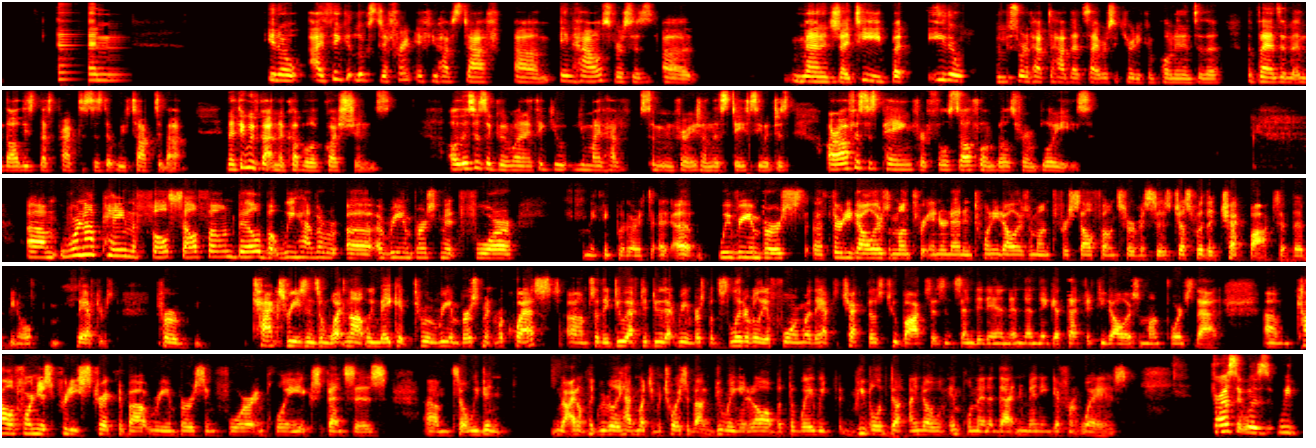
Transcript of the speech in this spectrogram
and you know, I think it looks different if you have staff um, in-house versus uh, managed IT, but either you sort of have to have that cybersecurity component into the, the plans and, and all these best practices that we've talked about. And I think we've gotten a couple of questions. Oh, this is a good one. I think you, you might have some information on this, Stacy, which is our office is paying for full cell phone bills for employees. Um, we're not paying the full cell phone bill, but we have a, a, a reimbursement for let me think whether it's, uh, uh, we reimburse uh, thirty dollars a month for internet and twenty dollars a month for cell phone services, just with a checkbox at the, you know, they have to, for tax reasons and whatnot, we make it through a reimbursement request. Um, so they do have to do that reimbursement. It's literally a form where they have to check those two boxes and send it in, and then they get that fifty dollars a month towards that. Um, California is pretty strict about reimbursing for employee expenses. Um, so we didn't, I don't think we really had much of a choice about doing it at all, but the way we, people have done, I know have implemented that in many different ways. For us, it was, we,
